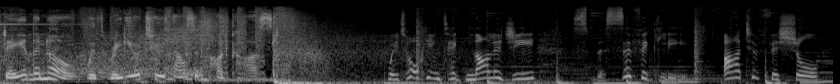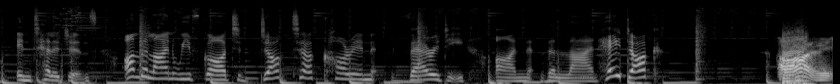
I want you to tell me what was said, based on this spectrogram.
Stay in the know with Radio 2000 podcast. We're talking technology, specifically artificial intelligence. On the line, we've got Dr. Corrin Varady on the line. Hey, Doc. Hi,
